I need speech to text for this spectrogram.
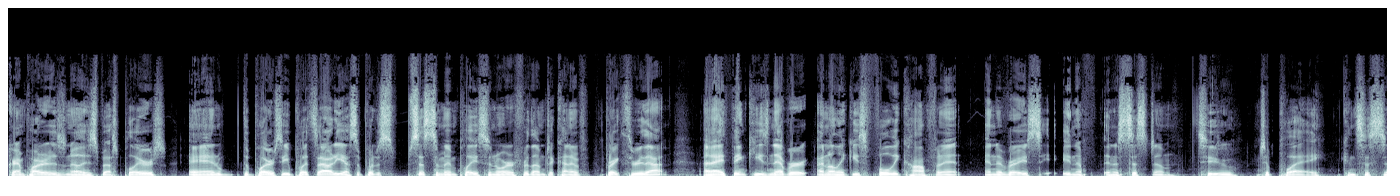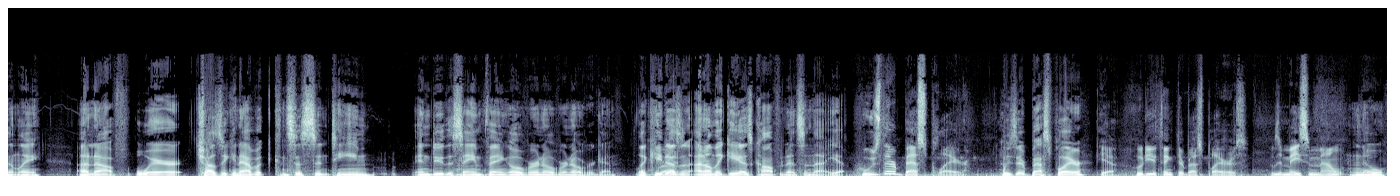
Grandpa doesn't know his best players, and the players he puts out, he has to put a system in place in order for them to kind of break through that. And I think he's never, I don't think he's fully confident in a very in a in a system to to play consistently. enough where Chelsea can have a consistent team and do the same thing over and over and over again. Like he Right. doesn't. I don't think he has confidence in that yet. Who's their best player? Who's their best player? Yeah. Who do you think their best player is? Is it Mason Mount? No.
